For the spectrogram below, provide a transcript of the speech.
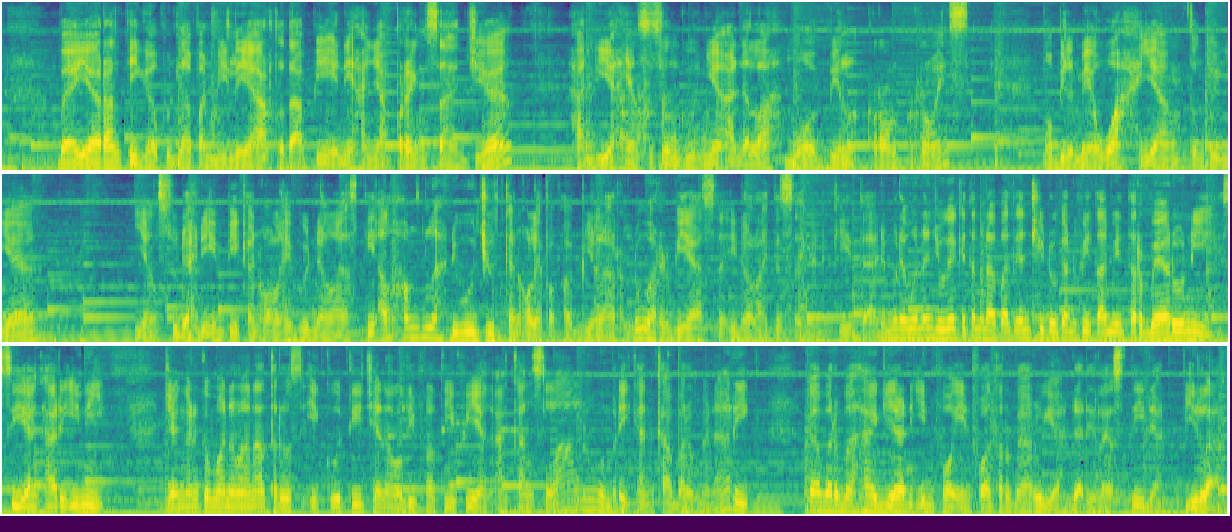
bayaran 38 miliar, tetapi ini hanya prank saja. Hadiah yang sesungguhnya adalah mobil Rolls Royce. Mobil mewah yang tentunya yang sudah diimpikan oleh Bunda Lesti Alhamdulillah diwujudkan oleh Papa Bilar. Luar biasa idola kesayangan kita. Dan mudah-mudahan juga kita mendapatkan cidukan vitamin terbaru nih siang hari ini. Jangan ke mana-mana terus ikuti channel Diva TV yang akan selalu memberikan kabar menarik Kabar bahagia dan info-info terbaru ya dari Lesti dan Bilar.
